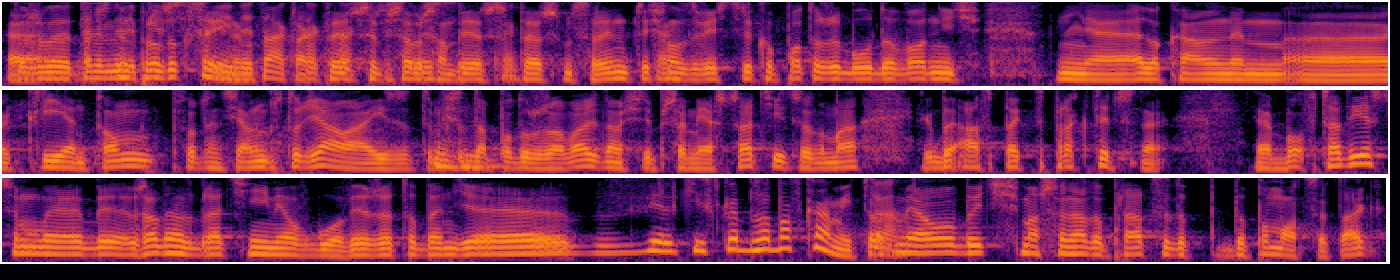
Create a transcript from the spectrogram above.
To już był znaczy ten tym pierwszy produkcyjnym, seryjny, tak, tak, pierwszy, tak, przepraszam, pierwszy, pierwszy, tak. pierwszym seryjnym 1200, tylko po to, żeby udowodnić e, lokalnym klientom potencjalnym, że to działa i że tym się da podróżować, da się przemieszczać i że to ma jakby aspekt praktyczny. Bo wtedy jeszcze żaden z braci nie miał w głowie, że to będzie wielki sklep z zabawkami. To Tak. miało być maszyna do pracy, do, do pomocy, tak?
